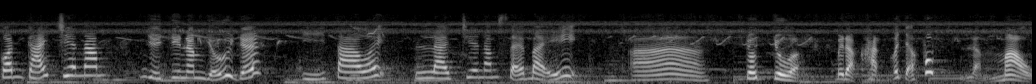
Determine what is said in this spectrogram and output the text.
con cái chia năm. Gì chia năm dữ rồi chế Ý tao ấy là chia năm sẽ bảy. À cho chừa Bây đặt hạch với chả phúc là màu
